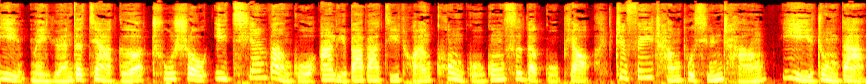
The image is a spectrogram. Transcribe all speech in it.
亿美元的价格出售一千万股阿里巴巴集团控股公司的股票，这非常不寻常，意义重大。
